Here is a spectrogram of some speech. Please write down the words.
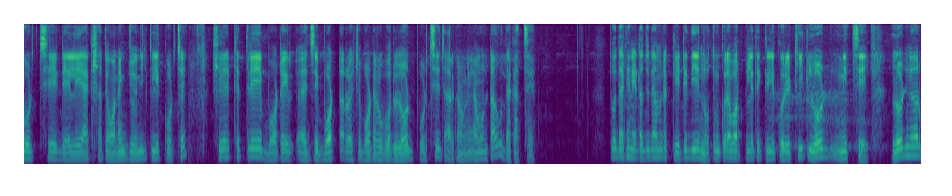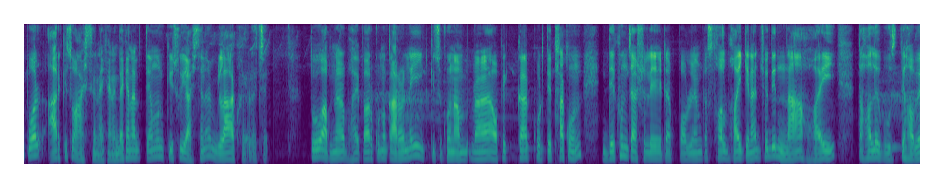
করছে ডেলি একসাথে অনেকজনই ক্লিক করছে, সেক্ষেত্রে বটের যে বটটা রয়েছে বটের উপর লোড পড়ছে, যার কারণে এমনটাও দেখাচ্ছে। তো দেখেন এটা যদি আমরা কেটে দিয়ে নতুন করে আবার প্লেতে ক্লিক করি, ঠিক লোড নিচ্ছে। লোড নেওয়ার পর আর কিছু আসছে না এখানে। দেখেন আর তেমন কিছুই আসছে না ব্ল্যাক হয়ে রয়েছে। তো আপনার ভয় পাওয়ার কোনো কারণ নেই। কিছুক্ষণ আপনারা অপেক্ষা করতে থাকুন। দেখুন যে আসলে এটা প্রবলেমটা সলভ হয় কিনা। যদি না হয়, তাহলে বুঝতে হবে।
